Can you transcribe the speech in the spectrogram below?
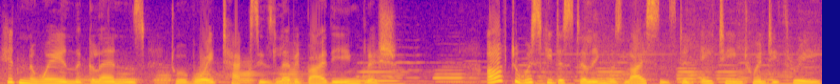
hidden away in the glens to avoid taxes levied by the English. After whisky distilling was licensed in 1823,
